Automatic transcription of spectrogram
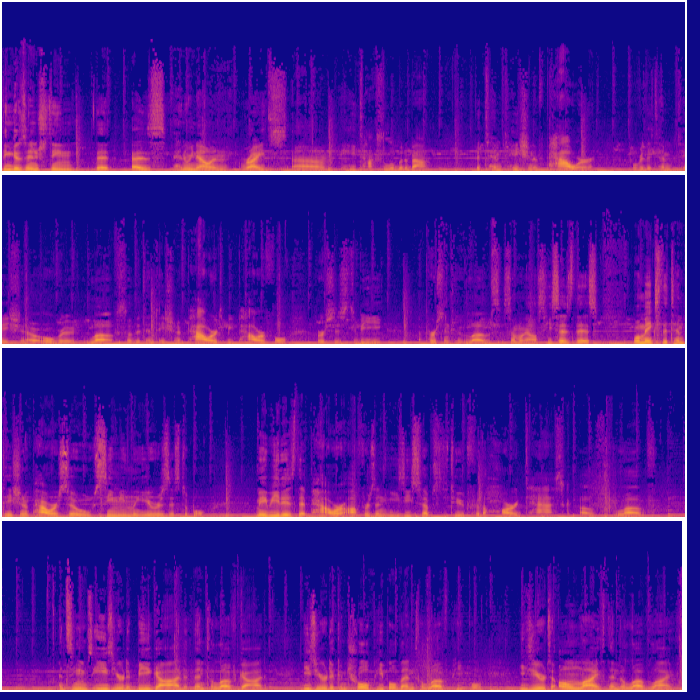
think it's interesting that as Henry Nouwen writes, um, he talks a little bit about the temptation of power over the temptation uh, over love. So the temptation of power to be powerful versus to be a person who loves someone else. He says this What makes the temptation of power so seemingly irresistible? Maybe it is that power offers an easy substitute for the hard task of love. It seems easier to be God than to love God, easier to control people than to love people, easier to own life than to love life.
